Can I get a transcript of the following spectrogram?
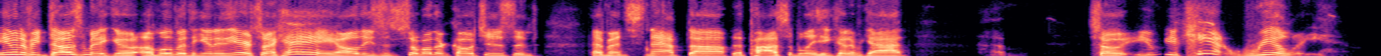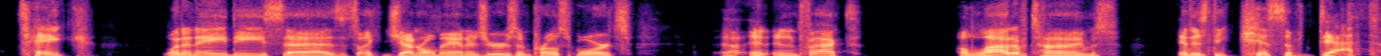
even if he does make a, a move at the end of the year, it's like, hey, all these some other coaches and have been snapped up that possibly he could have got. So you, you can't really take what an AD says. It's like general managers in pro sports. Uh, and, and in fact, a lot of times it is the kiss of death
